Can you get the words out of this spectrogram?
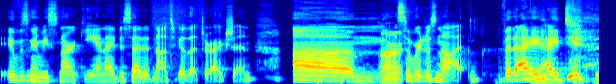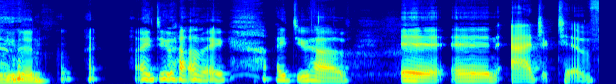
it was going to be snarky, and I decided not to go that direction. Um, All right. so we're just not. But I, Lean- I do lean in I do have a, I do have a, an adjective.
